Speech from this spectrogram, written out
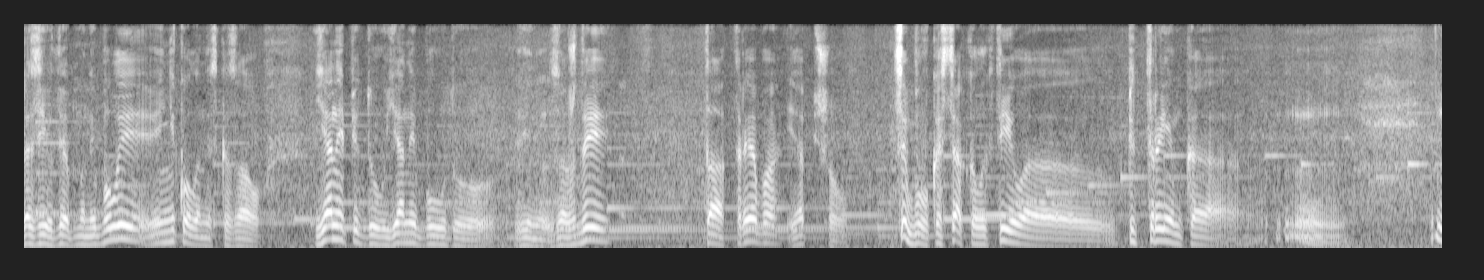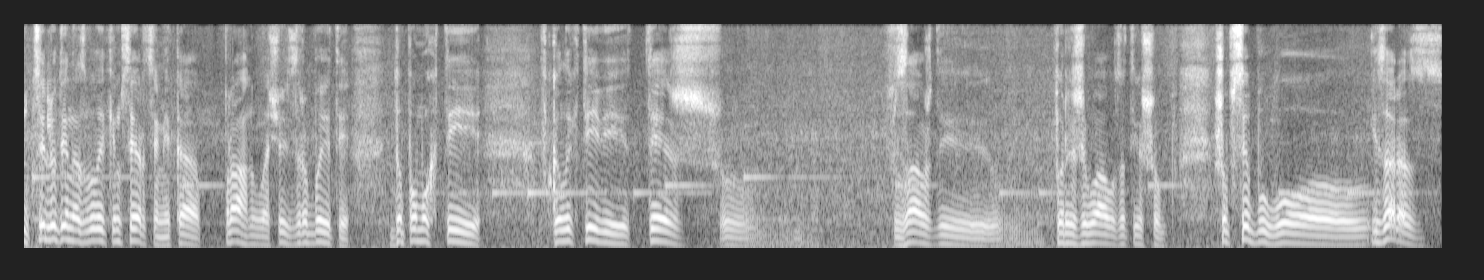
разів, де б ми не були, він ніколи не сказав, я не піду, я не буду. Він завжди так, треба, я пішов. Це був костяк колектива, підтримка. Ну, Це людина з великим серцем, яка прагнула щось зробити, допомогти. Колективі теж завжди переживав за те, щоб, щоб все було. І зараз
